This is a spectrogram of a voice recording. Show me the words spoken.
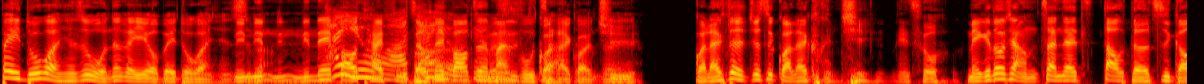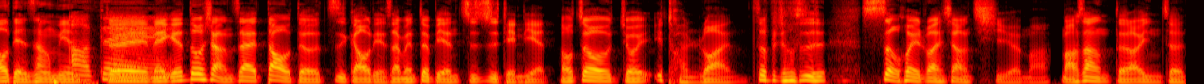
被多管闲事，我那个也有被多管闲事。你你你你那包太复杂，我那包真的蛮复杂，管来管去。管来对，就是管来管去，没错。每个都想站在道德制高点上面，哦、对，对，每个人都想在道德制高点上面对别人指指点点，然后最后就一团乱，这不就是社会乱象起源吗？马上得到印证。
